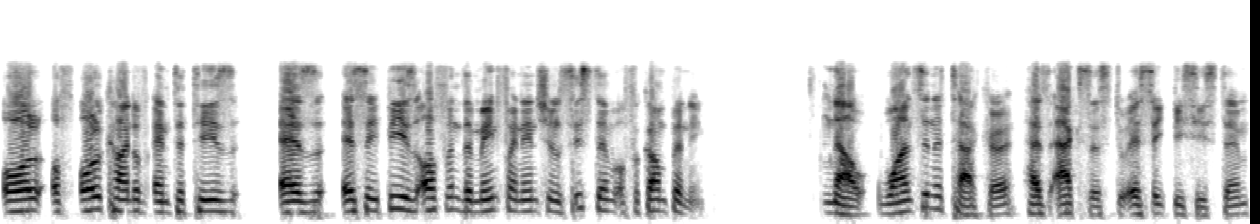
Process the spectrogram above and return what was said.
all of all kind of entities as SAP is often the main financial system of a company. Now, once an attacker has access to SAP system,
